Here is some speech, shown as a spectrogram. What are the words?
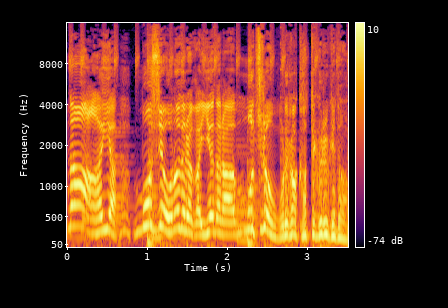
なあいやもし小野寺が嫌ならもちろん俺が買ってくるけど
